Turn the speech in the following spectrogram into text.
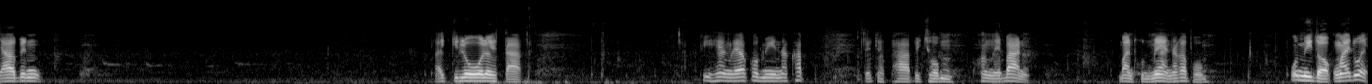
ยาวเป็นหลายกิโลเลยตาก ที่แห้งแล้วก็มีนะครับ เดี๋ยวจะพาไปชมข้างในบ้าน บ้านคุณแม่นะครับผมโอ้ยมีดอกไม้ด้วย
